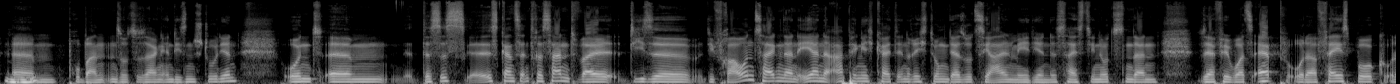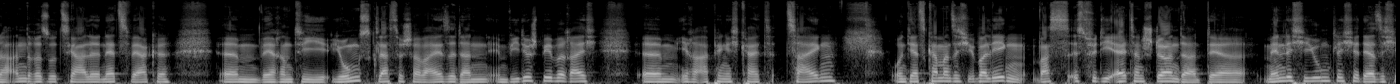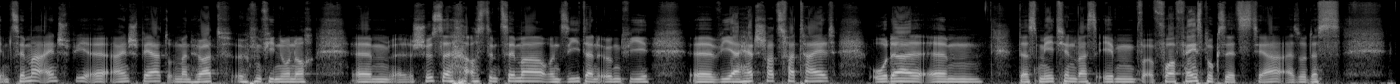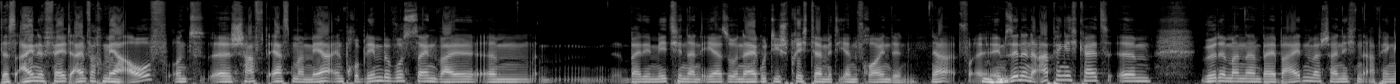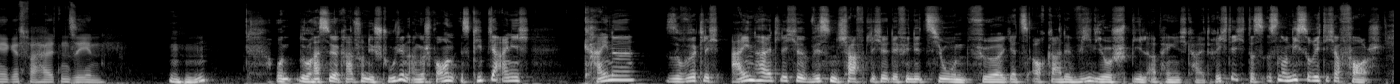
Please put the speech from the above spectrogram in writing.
mhm. ähm, Probanden sozusagen in diesen Studien. Und ähm, das ist, ist ganz interessant, weil diese, die Frauen zeigen dann eher eine Abhängigkeit in Richtung der sozialen Medien. Das heißt, die nutzen dann sehr viel WhatsApp oder Facebook oder andere soziale Netzwerke, ähm, während die Jungs klassischerweise dann im Videospielbereich ähm, ihre Abhängigkeit zeigen. Und jetzt kann man sich überlegen, was ist für die Eltern störender? Der männliche Jugendliche, der sich im Zimmer äh, einsperrt und man hört irgendwie nur noch ähm, Schüsse aus dem Zimmer und sieht dann irgendwie, äh, wie er Headshots verteilt oder ähm, das Mädchen, was eben vor Facebook sitzt, ja, also das, das eine fällt einfach mehr auf und äh, schafft erstmal mehr ein Problembewusstsein, weil ähm, bei den Mädchen dann eher so, naja gut, die spricht ja mit ihren Freundinnen. Ja? Mhm. Im Sinne einer Abhängigkeit ähm, würde man dann bei beiden wahrscheinlich ein abhängiges Verhalten sehen. Mhm. Und du hast ja gerade schon die Studien angesprochen. Es gibt ja eigentlich keine so wirklich einheitliche wissenschaftliche Definition für jetzt auch gerade Videospielabhängigkeit, richtig? Das ist noch nicht so richtig erforscht.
